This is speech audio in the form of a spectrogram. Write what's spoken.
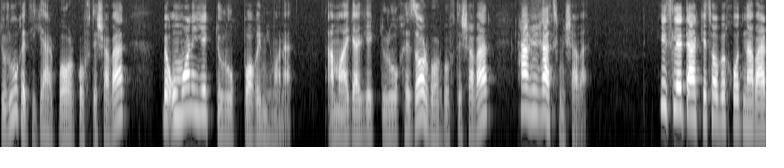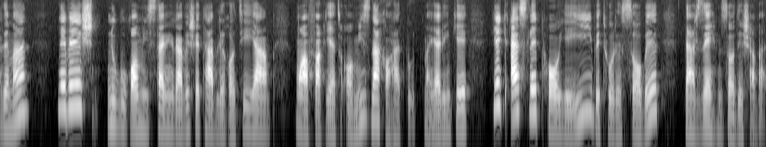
دروغ دیگر بار گفته شود به عنوان یک دروغ باقی میماند اما اگر یک دروغ هزار بار گفته شود حقیقت می شود هیتلر در کتاب خود نبرد من نوشت نبوغامیزترین روش تبلیغاتی هم موفقیت آمیز نخواهد بود مگر اینکه یک اصل پایه‌ای به طور ثابت در ذهن زاده شود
